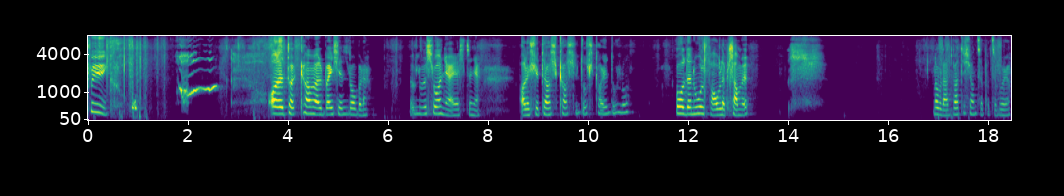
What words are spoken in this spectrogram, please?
Pik. Ale to camel base jest dobre. Już wysłania jeszcze nie. Ale się teraz kasy dostaje dużo. Golden Wolfa ulepszamy. Dobra, 2000 potrzebuję.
